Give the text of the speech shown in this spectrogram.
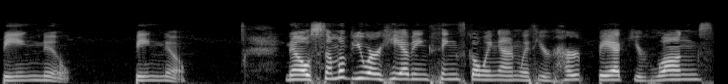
being new. Being new. Now, some of you are having things going on with your heart back, your lungs,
